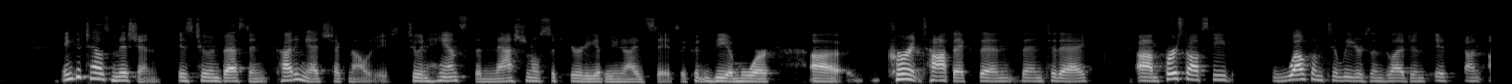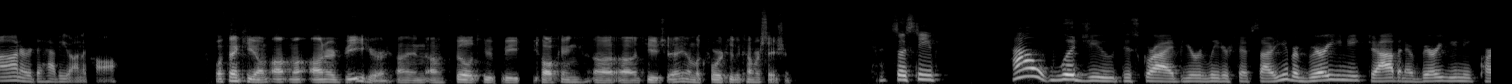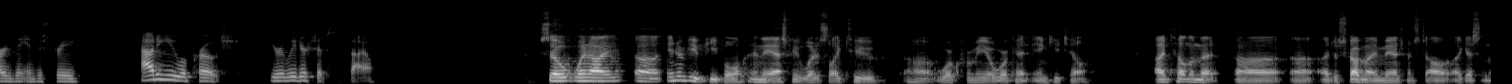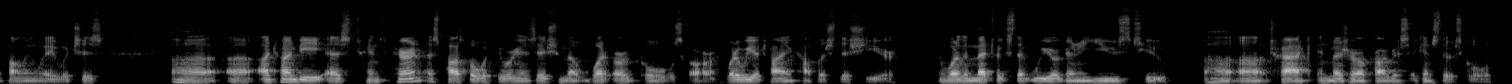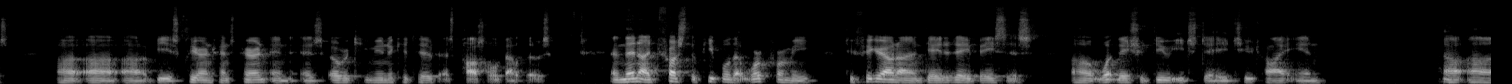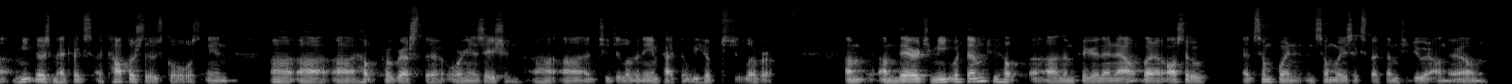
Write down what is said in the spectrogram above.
In-Q-Tel's mission is to invest in cutting edge technologies to enhance the national security of the United States. It couldn't be a more uh, current topic than, than today. Um, first off, Steve, welcome to Leaders and Legends. It's an honor to have you on the call. Well, thank you. I'm, I'm honored to be here, and I'm thrilled to be talking uh, uh, to you today, and look forward to the conversation. So, Steve, how would you describe your leadership style? You have a very unique job and a very unique part of the industry. How do you approach your leadership style? So when I uh, interview people and they ask me what it's like to uh, work for me or work at In-Q-Tel, I tell them that uh, uh, I describe my management style, I guess, in the following way, which is uh, uh, I try and be as transparent as possible with the organization about what our goals are. What are we trying to accomplish this year? And what are the metrics that we are going to use to uh, uh, track and measure our progress against those goals. Uh, uh, uh, be as clear and transparent and as over communicative as possible about those. And then I trust the people that work for me to figure out on a day to day basis what they should do each day to try and meet those metrics, accomplish those goals, and help progress the organization to deliver the impact that we hope to deliver. I'm, I'm there to meet with them to help uh, them figure that out, but I also at some point in some ways expect them to do it on their own.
